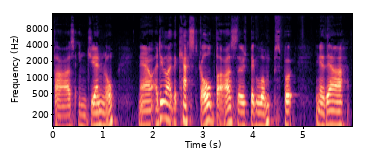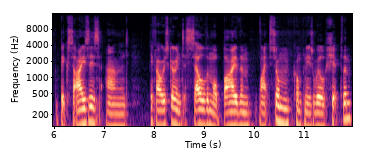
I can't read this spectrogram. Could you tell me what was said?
bars in general. Now, I do like the cast gold bars, those big lumps, but you know, they are big sizes, and if I was going to sell them or buy them, like some companies will ship them,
